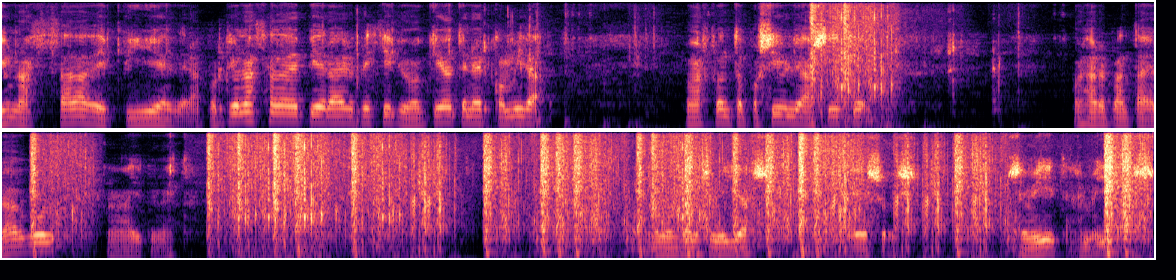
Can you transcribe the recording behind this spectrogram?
Y una azada de piedra. ¿Por qué una azada de piedra al principio? Porque quiero tener comida lo más pronto posible, así que vamos a replantar el árbol. Ahí te meto. Vamos a dar semillas. Eso es. Semillitas, semillitas.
